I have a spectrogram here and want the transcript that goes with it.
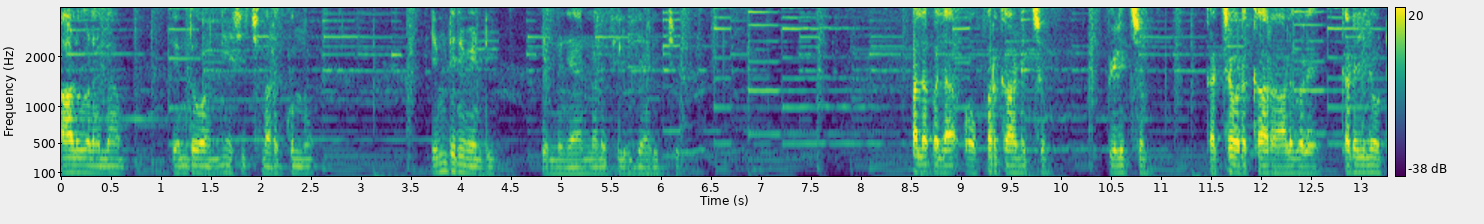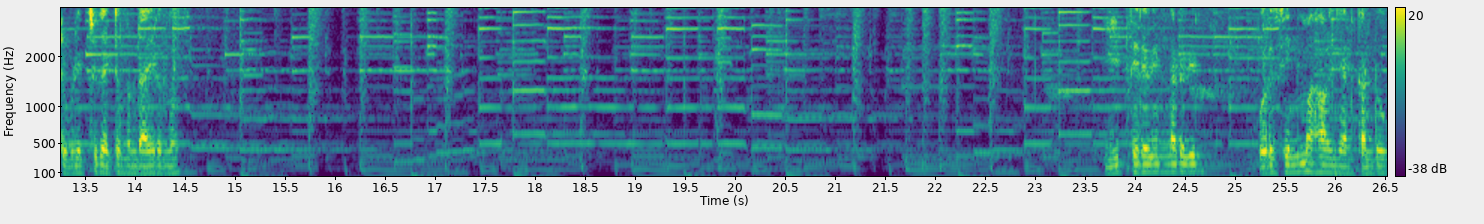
ആളുകളെല്ലാം എന്തോ അന്വേഷിച്ചു നടക്കുന്നു. എന്തിനു വേണ്ടി എന്ന് ഞാൻ മനസ്സിൽ വിചാരിച്ചു. പല പല ഓഫർ കാണിച്ചും വിളിച്ചും കച്ചവടക്കാർ ആളുകളെ കടയിലോട്ട് വിളിച്ചു കയറ്റുന്നുണ്ടായിരുന്നു. ഈ തെരുവിൻ നടുവിൽ ഒരു സിനിമ ഹാൾ ഞാൻ കണ്ടു.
